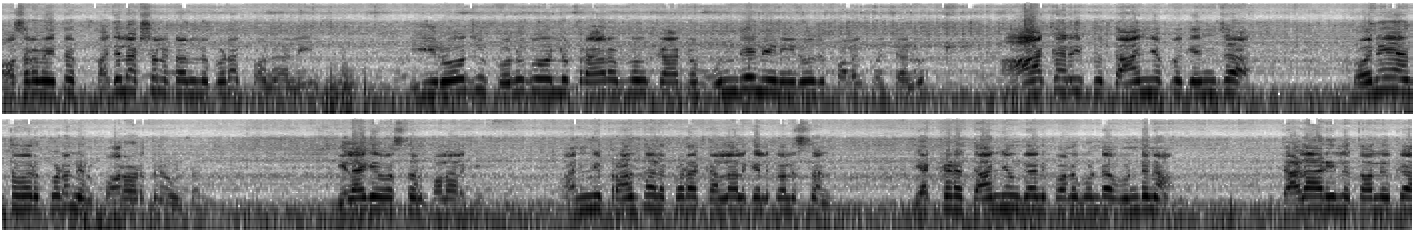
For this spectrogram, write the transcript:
అవసరమైతే పది లక్షల టన్నులు కూడా కొనాలి. ఈరోజు కొనుగోళ్ళు ప్రారంభం కాక ముందే నేను ఈరోజు పొలంకి వచ్చాను. ఆఖరిపు ధాన్యపు గింజ కొనేంతవరకు కూడా నేను పోరాడుతూనే ఉంటాను. ఇలాగే వస్తాను పొలాలకి. అన్ని ప్రాంతాలకు కూడా కళ్ళాలకి వెళ్ళి కలుస్తాను. ఎక్కడ ధాన్యం కానీ కొనకుండా ఉండినా దళారీల తాలూకా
